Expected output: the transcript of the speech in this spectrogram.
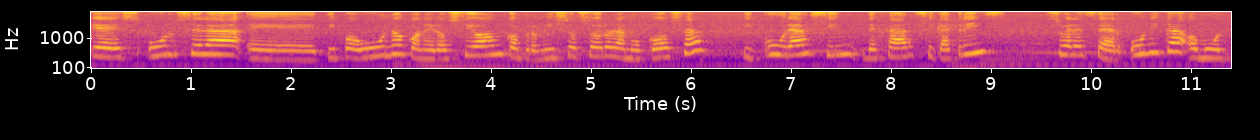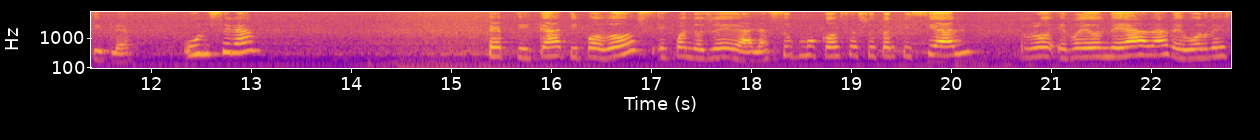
que es úlcera eh, tipo 1 con erosión, compromiso solo la mucosa y cura sin dejar cicatriz. Suele ser única o múltiple. Úlcera péptica tipo 2 es cuando llega la submucosa superficial redondeada de bordes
